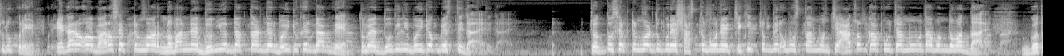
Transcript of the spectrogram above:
শুরু করেন। এগারো ও বারো সেপ্টেম্বর নবান্নে জুনিয়র ডাক্তারদের বৈঠকের ডাক দেন। তবে দুদিনই বৈঠক বেসতে যায়। চোদ্দ সেপ্টেম্বর দুপুরে স্বাস্থ্য ভবনে চিকিৎসকদের অবস্থান মঞ্চে আচমকা পৌঁছান মমতা বন্দ্যোপাধ্যায়। গত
